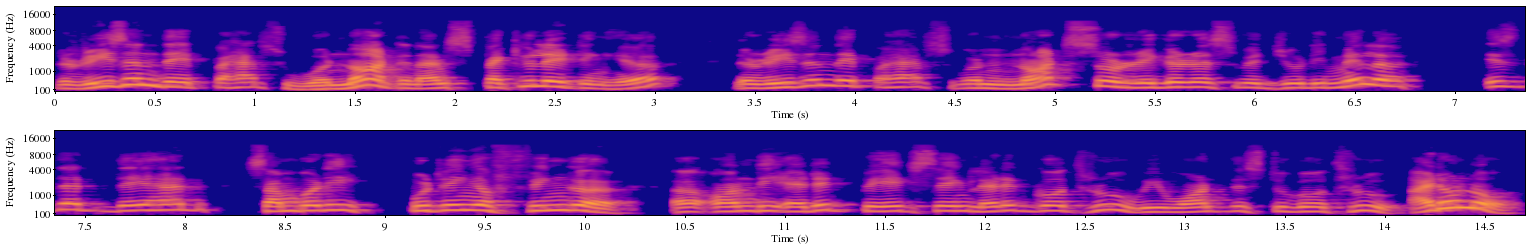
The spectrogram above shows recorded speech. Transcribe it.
the reason they perhaps were not, and I'm speculating here, the reason they perhaps were not so rigorous with Judy Miller is that they had somebody putting a finger uh, on the edit page saying, let it go through. We want this to go through. I don't know.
